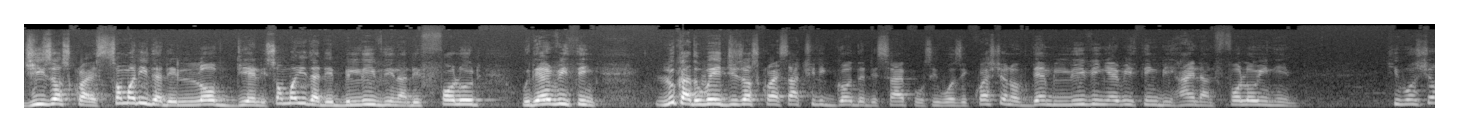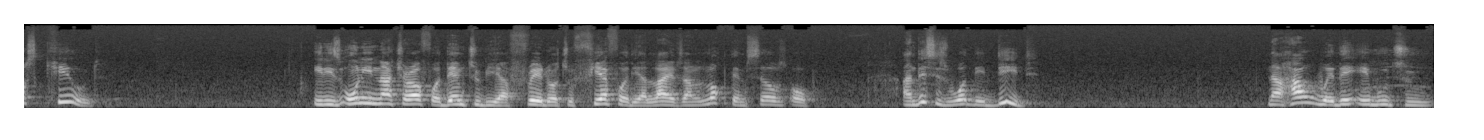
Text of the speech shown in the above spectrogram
Jesus Christ, somebody that they loved dearly, somebody that they believed in and they followed with everything. Look at the way Jesus Christ actually got the disciples. It was a question of them leaving everything behind and following him. He was just killed. It is only natural for them to be afraid or to fear for their lives and lock themselves up. And this is what they did. Now, how were they able to,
